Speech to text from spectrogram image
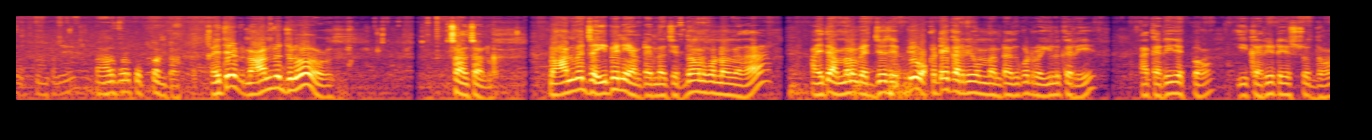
పప్పు ఉంటుంది. పాలకూర పప్పు అంట. అయితే నాన్ వెజ్లో చాలు చాలు. నాన్ వెజ్ అయిపోయినాయి అంట. ఇంత చెప్దాం అనుకున్నాం కదా. అయితే అందరం వెజ్ చెప్పి ఒకటే కర్రీ ఉందంట. అది కూడా రొయ్యల కర్రీ. ఆ కర్రీ చెప్పాం. ఈ కర్రీ టేస్ట్ చూద్దాం.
